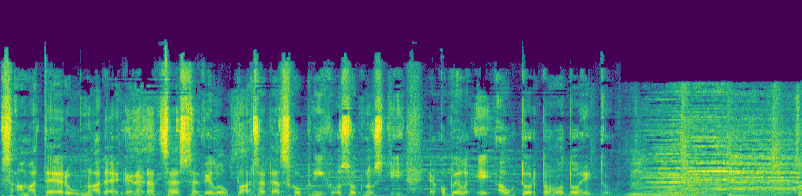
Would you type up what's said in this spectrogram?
Z amatérů mladé generace se vyloupla řada schopných osobností, jako byl i autor tohoto hitu. To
